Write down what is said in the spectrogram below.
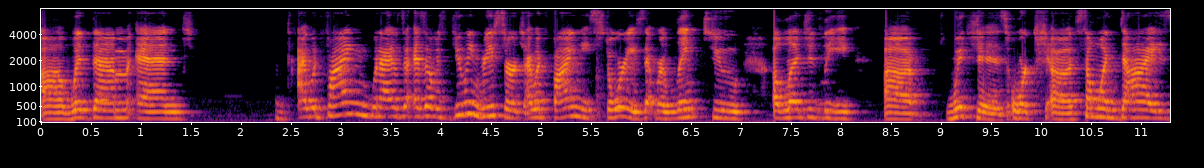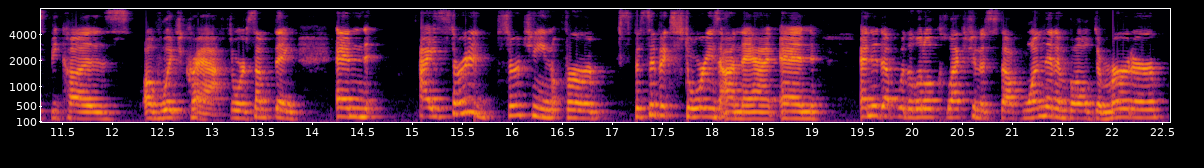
uh, with them. And I would find when I was, as I was doing research, I would find these stories that were linked to allegedly uh, witches or someone dies because of witchcraft or something. And I started searching for specific stories on that and ended up with a little collection of stuff. One that involved a murder.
